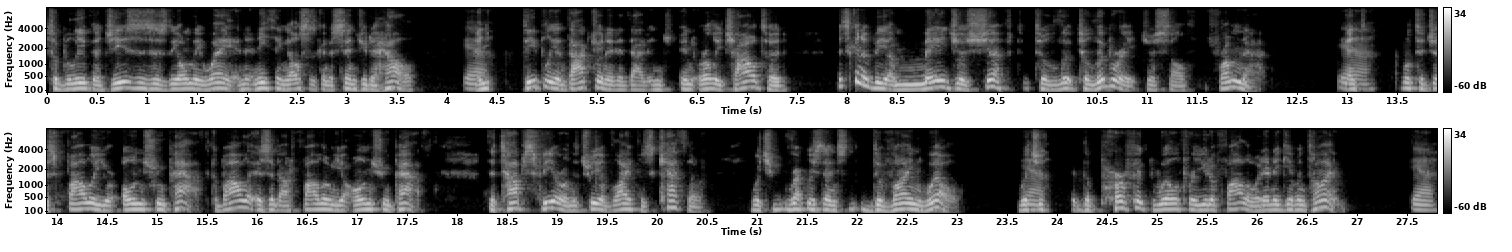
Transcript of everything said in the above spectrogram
to believe that Jesus is the only way and anything else is going to send you to hell, yeah. and deeply indoctrinated that in, in early childhood, it's going to be a major shift to li- to liberate yourself from that yeah. and to able to just follow your own true path. Kabbalah is about following your own true path. The top sphere on the tree of life is Kether, which represents divine will, which yeah. is the perfect will for you to follow at any given time. Yeah.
